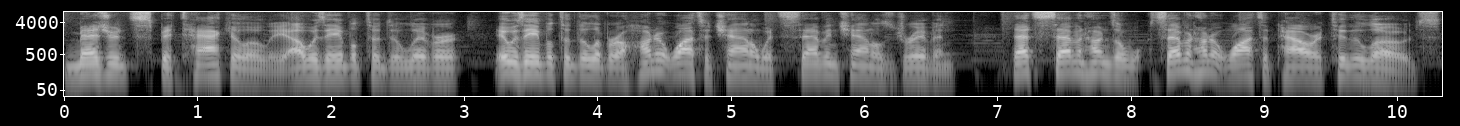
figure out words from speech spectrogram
Measured spectacularly. I was able to deliver, it was able to deliver 100 watts a channel with seven channels driven. That's 700, 700 watts of power to the loads.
